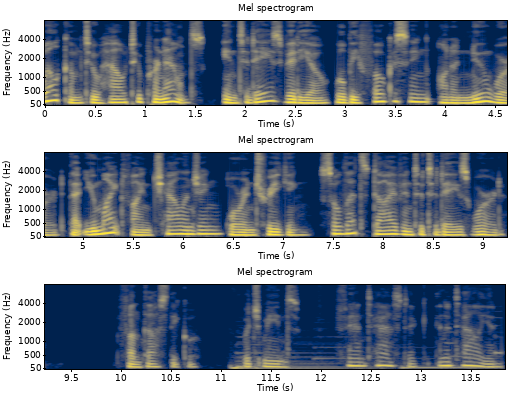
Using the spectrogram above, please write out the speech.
Welcome to How to Pronounce. In today's video, we'll be focusing on a new word that you might find challenging or intriguing. So let's dive into today's word. Fantastico, which means fantastic in Italian.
